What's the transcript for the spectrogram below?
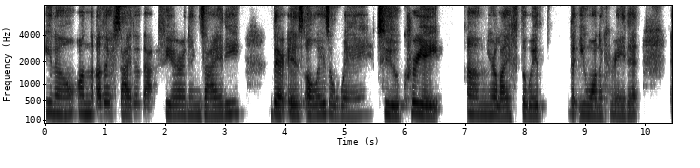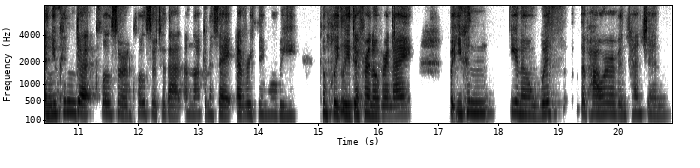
you know on the other side of that fear and anxiety there is always a way to create um, your life the way that you want to create it. And you can get closer and closer to that. I'm not going to say everything will be completely different overnight, but you can, you know, with the power of intention,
